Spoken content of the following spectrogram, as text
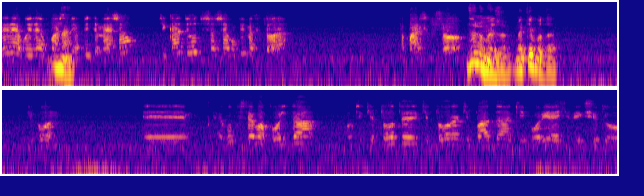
Δεν έχω ιδέα που Ναι. πάτε. Μπείτε μέσα και κάντε ό,τι σας έχουν πει μέχρι τώρα. Θα πάρεις χρυσό. Δεν νομίζω. Με τίποτα. Λοιπόν, ε, εγώ πιστεύω απόλυτα ότι και τότε και τώρα και πάντα και η πορεία έχει δείξει ότι ο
